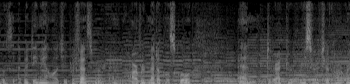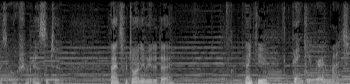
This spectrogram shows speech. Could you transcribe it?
who's epidemiology professor at Harvard Medical School and director of research at Harvard's Osher Institute. Thanks for joining me today. Thank you. Thank you very much.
